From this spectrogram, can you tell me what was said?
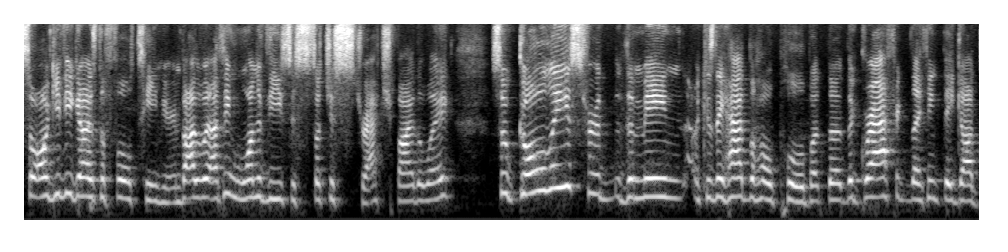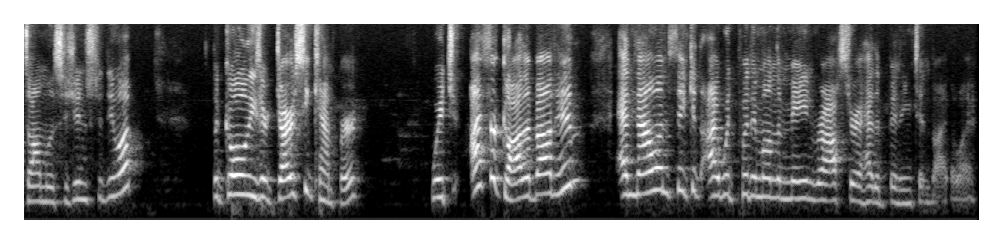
so i'll give you guys the full team here and by the way i think one of these is such a stretch by the way so goalies for the main because they had the whole pool but the the graphic i think they got Dom decisions to do up the goalies are darcy kuemper which i forgot about him and now i'm thinking i would put him on the main roster ahead of binnington by the way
